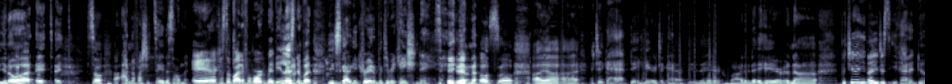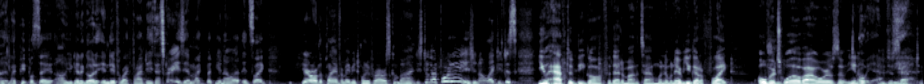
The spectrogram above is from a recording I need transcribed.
you know what? It, it, so I don't know if I should say this on the air because somebody from work may be listening, but you just got to get creative with your vacation days, you yeah. know. So I, uh, I take a half day here, take a half day there, combine a day here, and uh, but yeah, you know, you just you got to do it. Like people say, oh, you're gonna go to India for like five days. That's crazy. I'm like, but you know what? It's like you're on the plane for maybe 24 hours combined. You still got four days. You know, like you just you have to be gone for that amount of time. When whenever you got a flight over 12 hours you know oh, yeah. you just yeah. have to.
